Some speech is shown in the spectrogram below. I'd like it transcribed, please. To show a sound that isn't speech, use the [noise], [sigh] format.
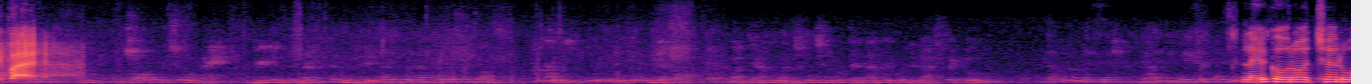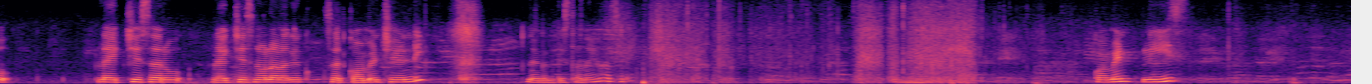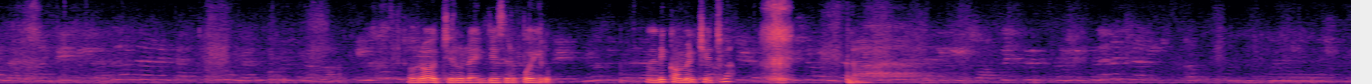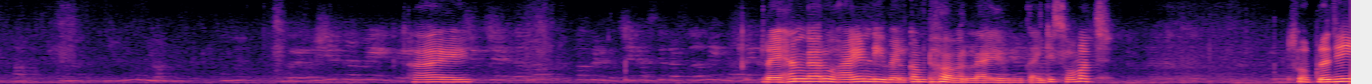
拜拜。లైవ్కి ఎవరో వచ్చారు లైక్ చేశారు లైక్ చేసిన వాళ్ళు అలాగే ఒకసారి కామెంట్ చేయండి నాకు అనిపిస్తున్నాయా అసలు కామెంట్ ప్లీజ్ ఎవరో వచ్చారు లైక్ చేసారు పోయారు ఉండి కామెంట్ చేయొచ్చుగా హాయ్. రేహన్ గారు హాయ్ అండి. Welcome to our live. Thank you so much. Swapnaji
